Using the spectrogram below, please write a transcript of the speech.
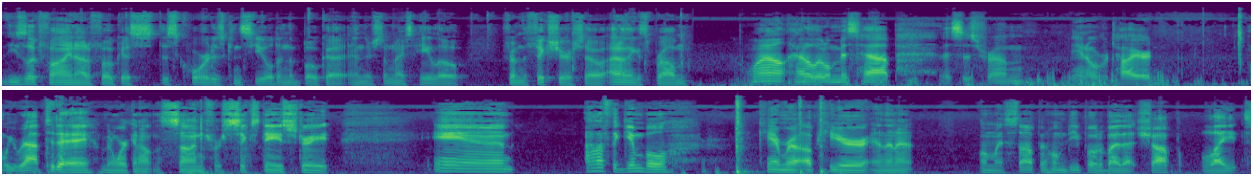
these look fine out of focus. This cord is concealed in the bokeh and there's some nice halo from the fixture, so I don't think it's a problem. Well, had a little mishap. This is from being overtired we wrapped today. I've been working out in the sun for six days straight. And I left the gimbal camera up here and then I, on my stop at Home Depot to buy that shop light,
